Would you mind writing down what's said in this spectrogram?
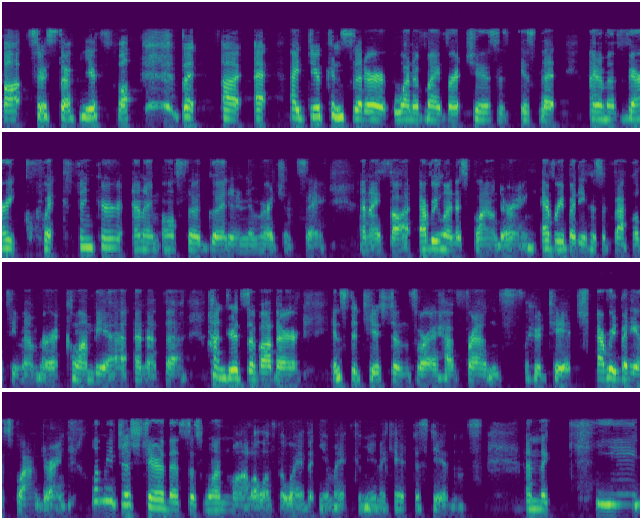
thoughts are so useful." But uh, I, I do consider one of my virtues is, is that I'm a very quick thinker and I'm also good in an emergency. And I thought everyone is floundering. Everybody who's a faculty member at Columbia and at the hundreds of other institutions where I have friends who teach, everybody is floundering. Let me just share this as one model of the way that you might communicate to students. And the key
